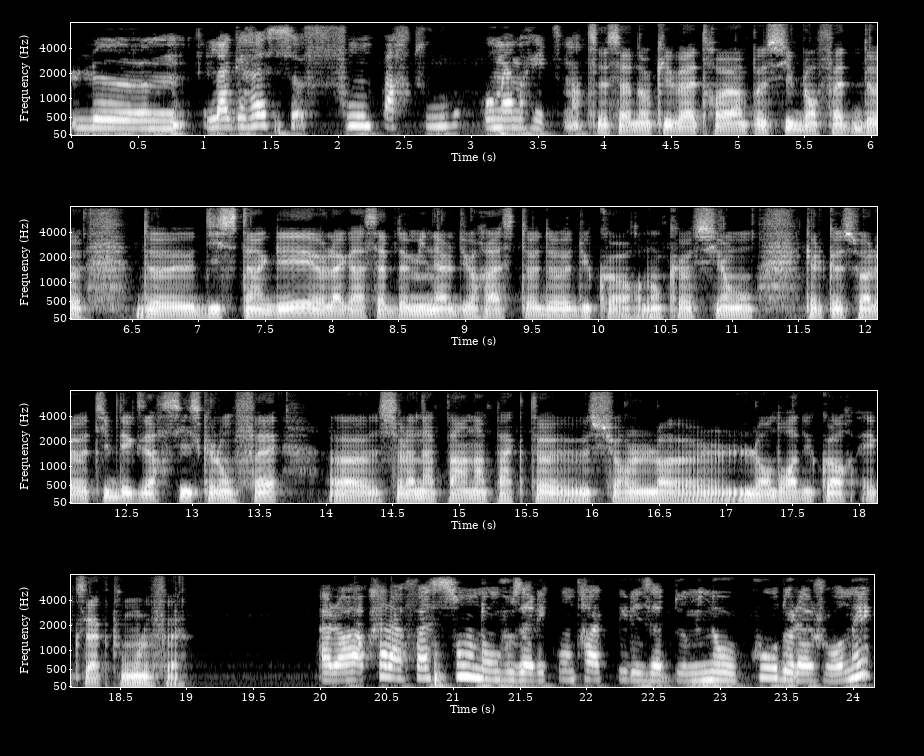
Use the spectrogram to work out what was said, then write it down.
Euh, le la graisse fond partout au même rythme. C'est ça, donc il va être impossible en fait de de distinguer la graisse abdominale du reste de, du corps. Donc euh, si on quel que soit le type d'exercice que l'on fait, euh, cela n'a pas un impact euh, sur l'endroit du corps exact où on le fait. Alors après la façon dont vous allez contracter les abdominaux au cours de la journée,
